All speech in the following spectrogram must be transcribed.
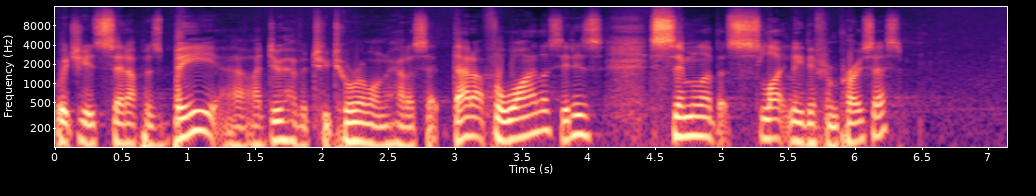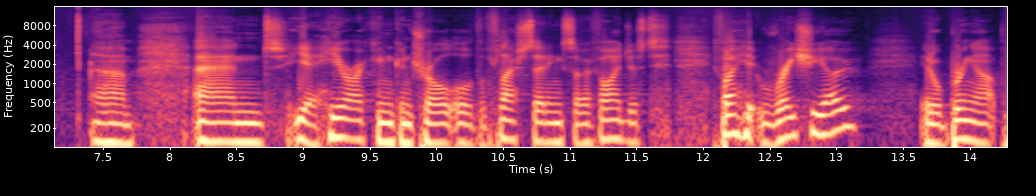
which is set up as B. Uh, I do have a tutorial on how to set that up for wireless. It is similar but slightly different process. Um, and yeah, here I can control all the flash settings. So if I just, if I hit ratio, it'll bring up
